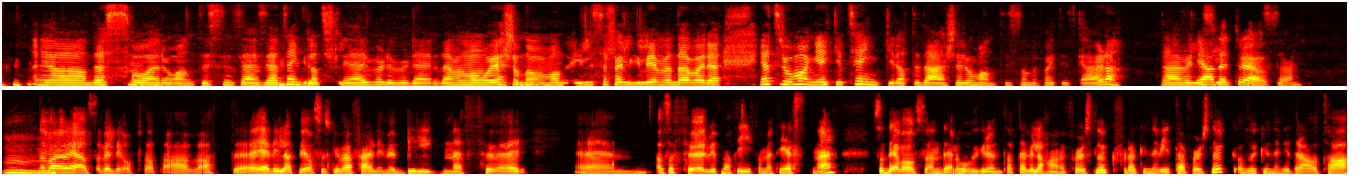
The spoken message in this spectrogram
Ja, det er så romantisk, syns jeg. Så jeg tenker at flere burde vurdere det. Men man må gjøre sånn om man vil, selvfølgelig. Men det er bare Jeg tror mange ikke tenker at det er så romantisk som det faktisk er, da. Det er veldig Ja, det tror jeg også. Mm. Nå var jo jeg også veldig opptatt av at eh, jeg ville at vi også skulle være ferdig med bildene før Um, altså før vi på en måte gikk og møtte gjestene. Så det var også en del av hovedgrunnen til at jeg ville ha en first look, for da kunne vi ta first look, og så kunne vi dra og ta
